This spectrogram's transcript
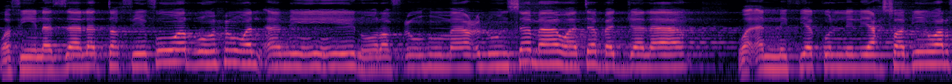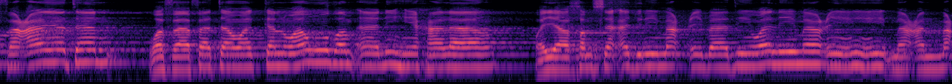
وفي نزل التخفيف والروح والأمين رفعه معلو سما وتبجلا. وأنف يكن لليحصب وارفع آية وفا فتوكل وأوضم آله حلا. ويا خمس أجري مع عبادي ولي معي معا مع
